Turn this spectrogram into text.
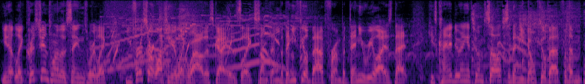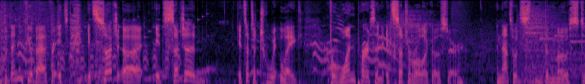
you know, like Chris Chan's one of those things where like you first start watching, you're like, wow, this guy is like something, but then you feel bad for him, but then you realize that he's kind of doing it to himself, so then you don't feel bad for them, but then you feel bad for it's it's such a it's such a it's such a twit like for one person, it's such a roller coaster, and that's what's the most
